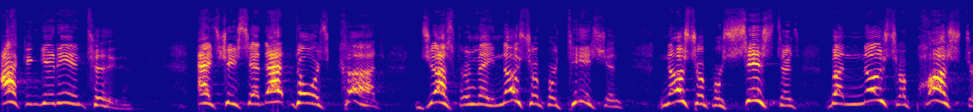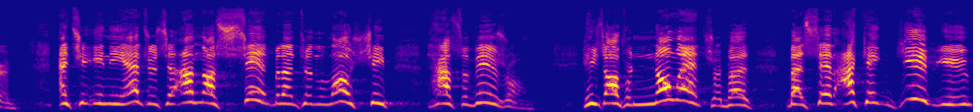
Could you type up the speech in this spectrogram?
I can get into. And she said, That door's cut just for me. No for petition, no for persistence, but no for posture. And she, in the answer said, I'm not sent but unto the lost sheep house of Israel. He's offered no answer, but, but said, I can't give you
